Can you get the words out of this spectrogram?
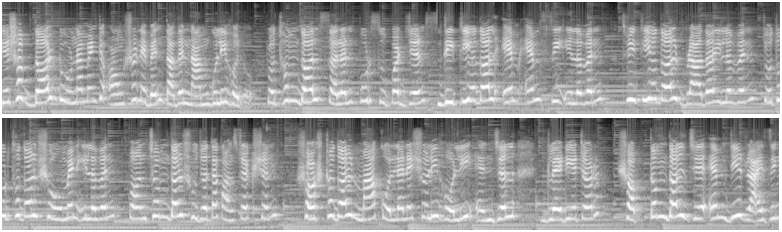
যেসব দল টুর্নামেন্টে অংশ নেবেন তাদের নামগুলি হল, প্রথম দল সালানপুর সুপার জেন্টস, দ্বিতীয় দল এম এম সি ইলেভেন তৃতীয় দল ব্রাদার ইলেভেন, চতুর্থ দল সৌমেন ইলেভেন, পঞ্চম দল সুজাতা কনস্ট্রাকশন, ষষ্ঠ দল মা কল্যাণেশ্বরী হোলি এঞ্জেল গ্লেডিয়েটর, সপ্তম দল J M D rising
